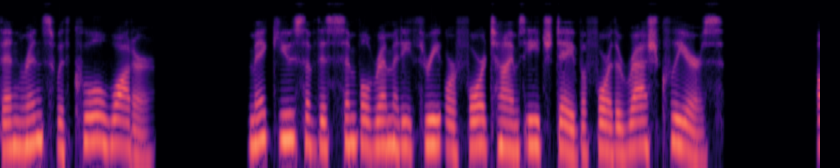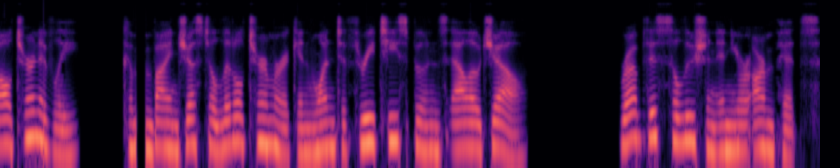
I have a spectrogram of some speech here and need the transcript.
then rinse with cool water. Make use of this simple remedy 3 or 4 times each day before the rash clears. Alternatively, combine just a little turmeric in 1 to 3 teaspoons aloe gel. Rub this solution in your armpits.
